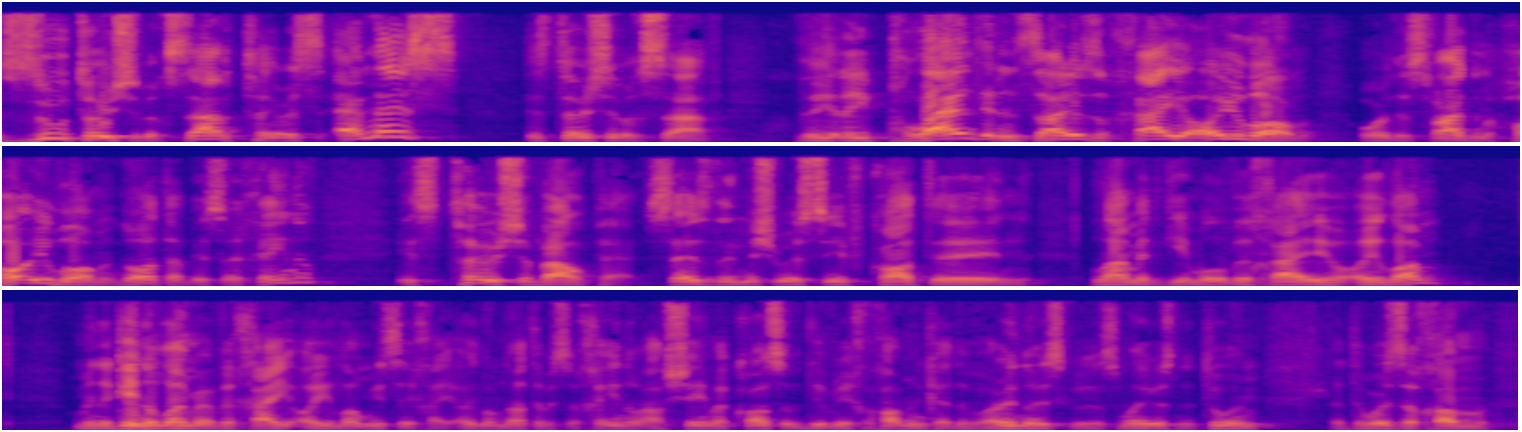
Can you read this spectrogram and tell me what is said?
Zu Torah Shebichsav, Torah's emes is Torah Shebichsav. The he planted inside us, the Chai Olam, or the Sfardim Ha'olam, Nota b'sechenu, is Torah Shebal Peh. Says the Mishra Sif caught in Lamed Gimel, v'chai ha'olam, when again the loimer v'chai oilam, we say chai oilam, not v'sachenu al shem akasav divrei chachamim kadavarinos k'gasmoyos netuim, that the words of chacham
